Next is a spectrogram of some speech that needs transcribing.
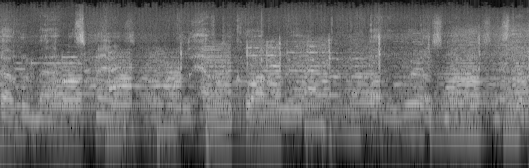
talking about Hispanics will have to cooperate with the world's nations instead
